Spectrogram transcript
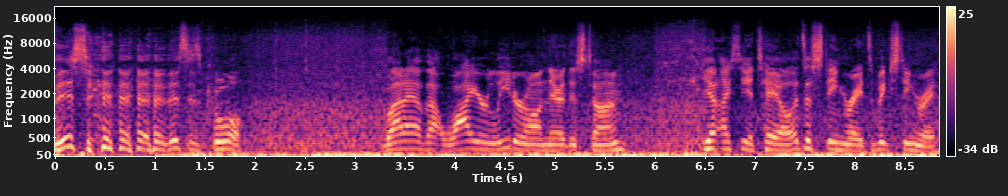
This this is cool. Glad I have that wire leader on there this time. Yeah, I see a tail. It's a stingray. It's a big stingray.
